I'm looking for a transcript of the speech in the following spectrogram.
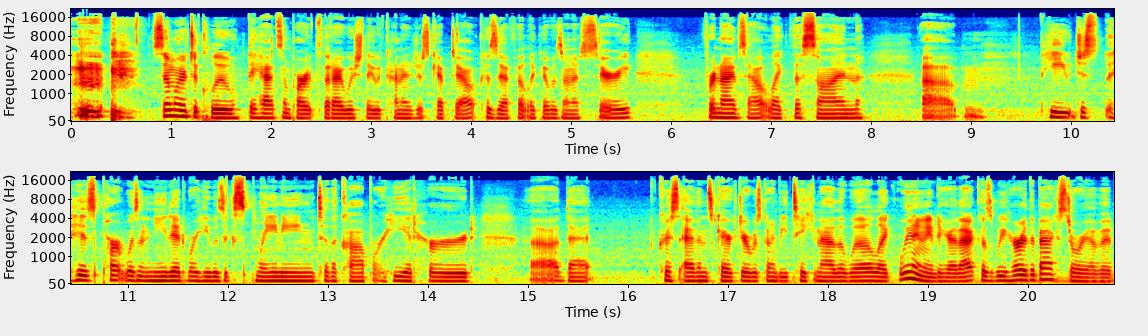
Similar to Clue, they had some parts that I wish they would kind of just kept out because I felt like it was unnecessary for Knives Out, like the son. Um, he just his part wasn't needed where he was explaining to the cop where he had heard uh, that Chris Evans' character was going to be taken out of the will. Like we didn't need to hear that because we heard the backstory of it.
